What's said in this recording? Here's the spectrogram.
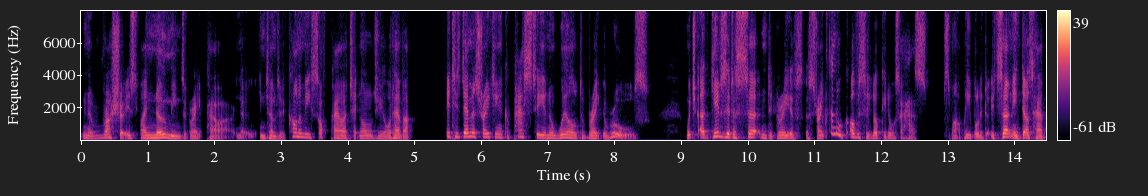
you know, Russia is by no means a great power, you know, in terms of economy, soft power, technology, or whatever. It is demonstrating a capacity and a will to break the rules, which uh, gives it a certain degree of, of, strength. And look, obviously, look, it also has smart people. It, it certainly does have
